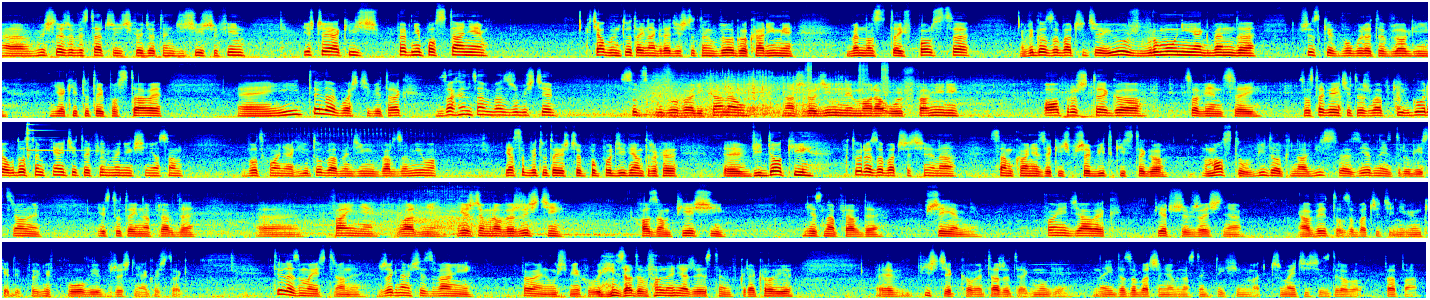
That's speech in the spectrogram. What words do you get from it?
e, myślę, że wystarczy, jeśli chodzi o ten dzisiejszy film. Jeszcze jakiś pewnie powstanie. Chciałbym tutaj nagrać jeszcze ten vlog o Karimie, będąc tutaj w Polsce. Wy go zobaczycie już w Rumunii, jak będę. Wszystkie w ogóle te vlogi, jakie tutaj powstały. E, I tyle właściwie, tak? Zachęcam Was, żebyście subskrybowali kanał nasz rodzinny Mora Ulf Family. Oprócz tego, co więcej, zostawiajcie też łapki w górę, udostępniajcie te filmy, niech się niosą w otchłaniach YouTube'a, będzie mi bardzo miło. Ja sobie tutaj jeszcze popodziwiam trochę e, widoki, które zobaczycie na sam koniec, jakieś przebitki z tego mostu. Widok na Wisłę z jednej, z drugiej strony. Jest tutaj naprawdę e, fajnie, ładnie. Jeżdżą rowerzyści, chodzą piesi. Jest naprawdę przyjemnie. Poniedziałek, 1 września, a Wy to zobaczycie nie wiem kiedy, pewnie w połowie września jakoś tak. Tyle z mojej strony. Żegnam się z Wami pełen uśmiechu i zadowolenia, że jestem w Krakowie. E, Piszcie komentarze, tak jak mówię. No i do zobaczenia w następnych filmach. Trzymajcie się zdrowo. Pa, pa.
